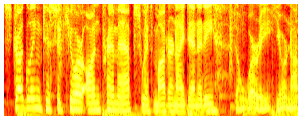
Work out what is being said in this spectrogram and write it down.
Struggling to secure on prem apps with modern identity? Don't worry, you're not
